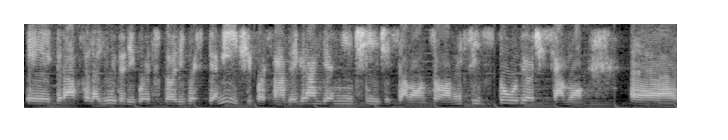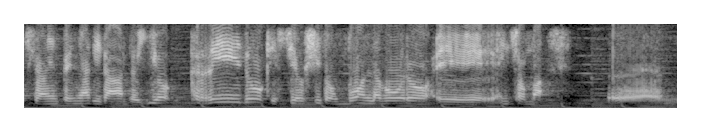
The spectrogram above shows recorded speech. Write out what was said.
e grazie all'aiuto di, questo, di questi amici, poi sono dei grandi amici, ci siamo insomma, messi in studio, ci siamo, eh, ci siamo impegnati tanto. Io credo che sia uscito un buon lavoro e insomma eh,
